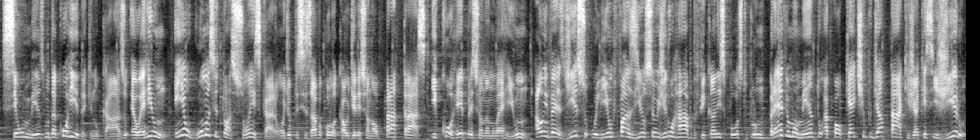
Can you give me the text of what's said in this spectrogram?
ser o mesmo da corrida, que no caso é o R1. Em algumas situações, cara, onde eu precisava colocar o o direcional para trás e correr pressionando o R1, ao invés disso o Leon fazia o seu giro rápido, ficando exposto por um breve momento a qualquer tipo de ataque, já que esse giro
